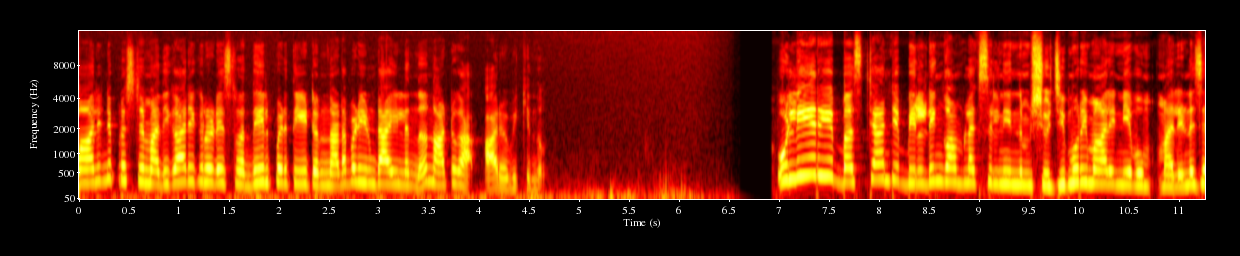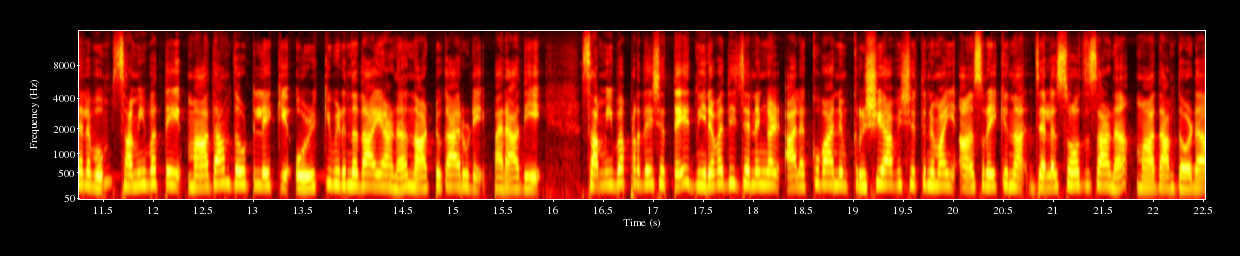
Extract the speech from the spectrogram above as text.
മാലിന്യ പ്രശ്നം അധികാരികളുടെ ശ്രദ്ധയിൽപ്പെടുത്തിയിട്ടും നടപടിയുണ്ടായില്ലെന്ന് നാട്ടുകാർ ആരോപിക്കുന്നു. ഉള്ളിയേരി ബസ് സ്റ്റാൻഡ് ബിൽഡിംഗ് കോംപ്ലക്സിൽ നിന്നും ശുചിമുറി മാലിന്യവും മലിനജലവും സമീപത്തെ മാതാം തോട്ടിലേക്ക് ഒഴുക്കിവിടുന്നതായാണ് നാട്ടുകാരുടെ പരാതി. സമീപ പ്രദേശത്തെ നിരവധി ജനങ്ങൾ അലക്കുവാനും കൃഷി ആവശ്യത്തിനുമായി ആശ്രയിക്കുന്ന ജലസ്രോതസ്സാണ് മാതാം തോട്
